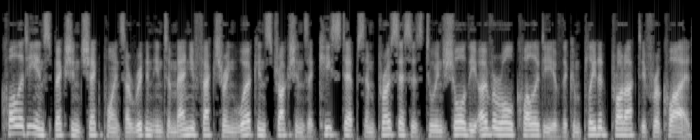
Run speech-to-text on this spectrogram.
Quality inspection checkpoints are written into manufacturing work instructions at key steps and processes to ensure the overall quality of the completed product if required.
